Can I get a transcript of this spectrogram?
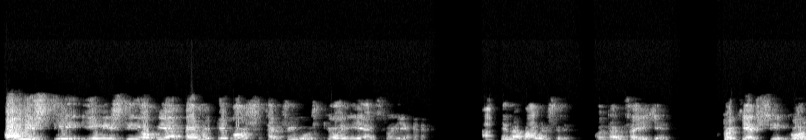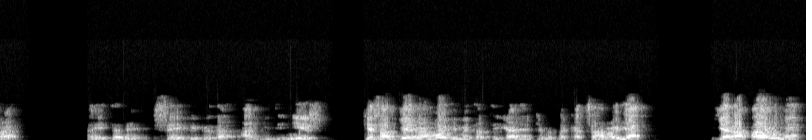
Ο μισθή, η μισθή η οποία παίρνω και εγώ συνταξιούχος και όλη η έστολη, αντιλαμβάνεσαι, όταν θα είχε πτωκεύσει η χώρα, θα ήταν σε επίπεδα Αργεντινής και θα βγαίναμε όλοι με τα τηγάνια και με τα κατσαρόλια για να πάρουμε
